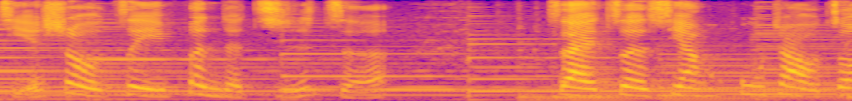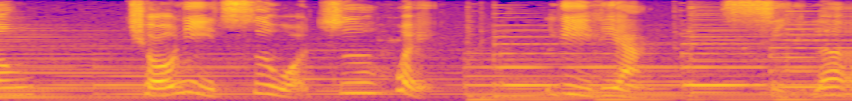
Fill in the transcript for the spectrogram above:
接受这一份的职责，在这项呼召中，求你赐我智慧、力量、喜乐，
